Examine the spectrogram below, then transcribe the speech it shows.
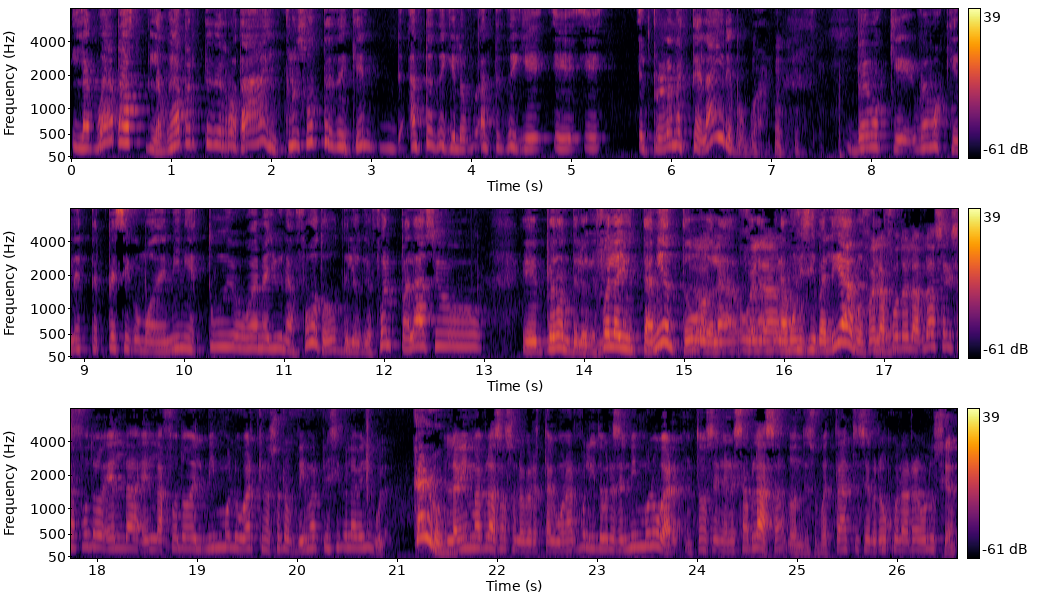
la weá pas- la weá parte derrotada incluso antes de que antes de que los- antes de que eh, eh, el programa esté al aire, pues, weón. Vemos que, vemos que en esta especie como de mini estudio, weón, hay una foto de lo que fue el palacio, eh, perdón, de lo que fue el ayuntamiento o la, o la- la- la municipalidad. pues, Fue la foto de la plaza y esa foto es la, es la foto del mismo lugar que nosotros vimos al principio de la película. Claro. Es la misma plaza, solo que está con un arbolito, pero es el mismo lugar. Entonces, en esa plaza, donde supuestamente se produjo la revolución,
